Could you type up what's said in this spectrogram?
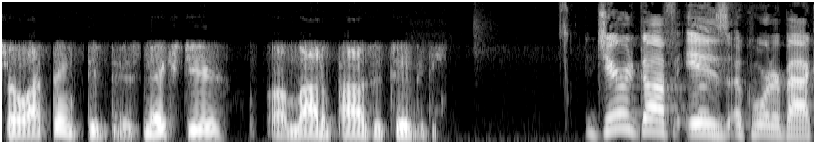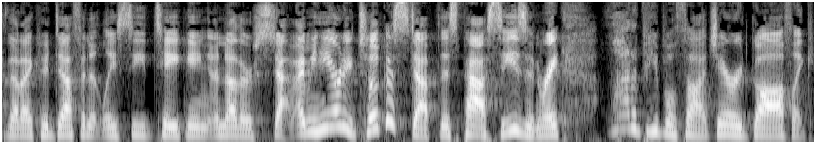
So I think that this next year, a lot of positivity. Jared Goff is a quarterback that I could definitely see taking another step. I mean, he already took a step this past season, right? A lot of people thought Jared Goff, like,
